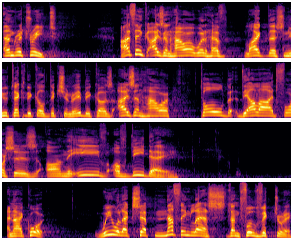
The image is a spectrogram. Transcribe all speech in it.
and retreat. I think Eisenhower would have liked this new technical dictionary because Eisenhower told the Allied forces on the eve of D Day, and I quote, We will accept nothing less than full victory.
